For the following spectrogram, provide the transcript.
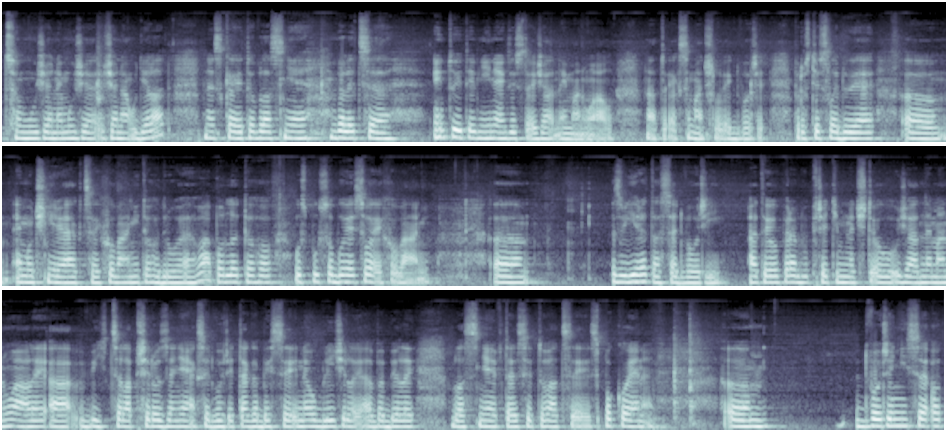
co může, nemůže žena udělat. Dneska je to vlastně velice intuitivní, neexistuje žádný manuál na to, jak se má člověk dvořit. Prostě sleduje uh, emoční reakce, chování toho druhého a podle toho uspůsobuje svoje chování. Uh, zvířata se dvoří a ty opravdu předtím nečtou žádné manuály a ví celá přirozeně, jak se dvořit tak, aby si neublížili, aby byli vlastně v té situaci spokojené. Um, dvoření se od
